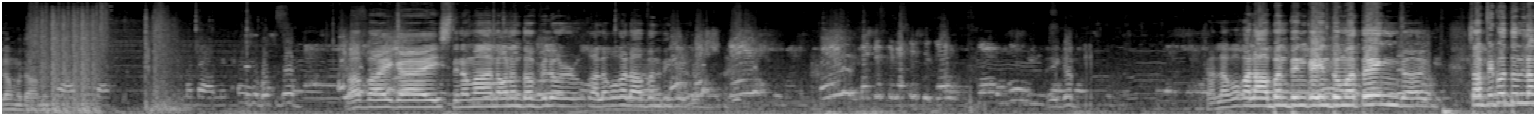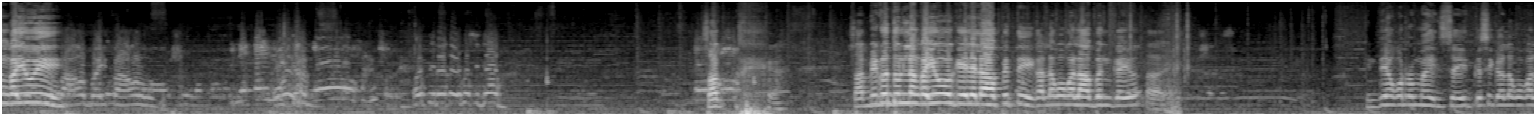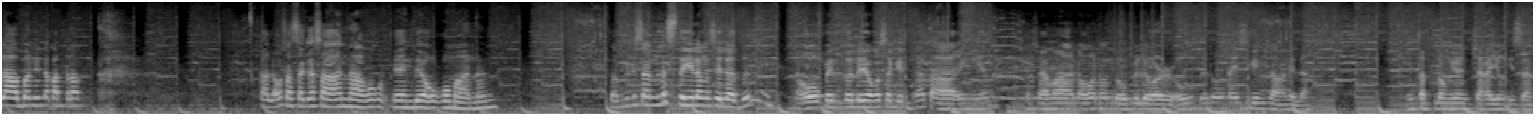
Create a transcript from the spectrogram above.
Lang, madami. Madami pa. Si boss Gob. Bye-bye, guys. Tinamaan ako ng double or. Kala ko kalaban din kayo. Ay, bakit pinakisigaw? Gago. Hey, Gob. Kala ko kalaban din kayong dumating. Gag. Sabi ko dun lang kayo eh. Pa ako, bay pa ako. Pinatay mo Ay, Gab. Ay, pinatay mo si Gab. Sab Sabi ko dun lang kayo, huwag kayo lalapit eh. Kala ko kalaban kayo. Tayo. Hindi ako rumide side kasi kala ko kalaban ni nakatrack. Kala ko sasagasaan na ako kaya hindi ako kumanan. Sabi ko sana stay lang sila dun eh. Na-open tuloy ako sa gitna, taing yan. Kasamahan ako ng WRO pero nice game sa kanila. Yung tatlong yun, tsaka yung isa.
